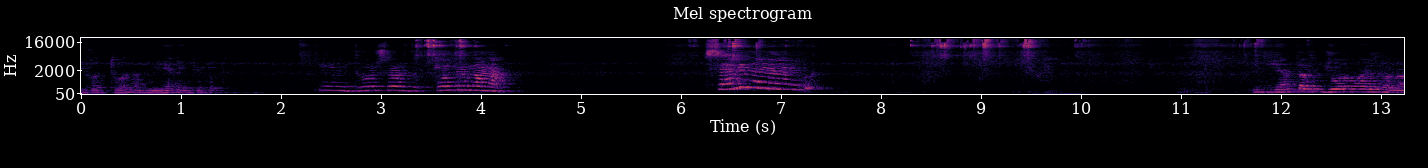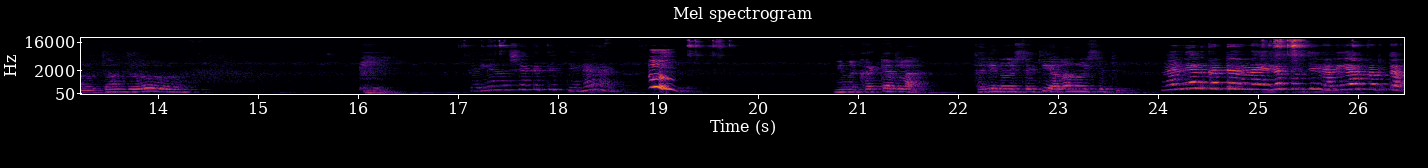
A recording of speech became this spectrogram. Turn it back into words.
ಇವತ್ತು ನಮ್ಗೆ ಏನೈತಿ ಗೊತ್ತು? ದೂರ ಸರ್ದು ಕುಂದ್ರ ಮನ ಸರಿ ನಾನು ಇದು ಎಂಥದನ್ನ ಜೋರು ಮಾಡಿದ್ರು ನಾನು ತಂದು ತಲೆ ನುಸಾಕತ್ತಿತ್ತೇನ ನಿನ್ನ ಕಟ್ಟಿರಲ್ಲ ತಲೆ ನೋಯಿಸ್ತೈತಿ ಎಲ್ಲ ನೋಯಿಸ್ತೈತಿ ನಾನು ಕಟ್ಟಾರ ನಾ ಇಲ್ಲೇ ಕುಂತೀನಿ. ನನಗೆ ಯಾರು ಕಟ್ತಾರ?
